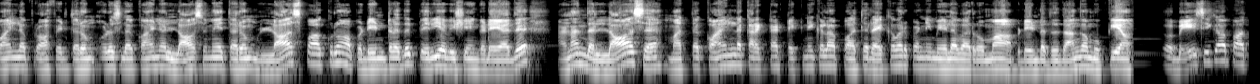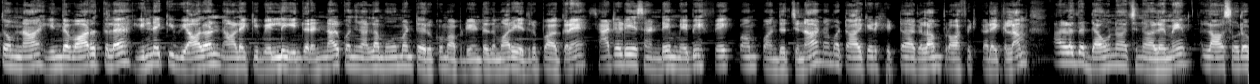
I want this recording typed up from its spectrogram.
காயினில் ப்ராஃபிட் தரும் ஒரு சில காயினில் லாஸுமே தரும். லாஸ் பார்க்குறோம் அப்படின்றது பெரிய விஷயம் கிடையாது. ஆனால் அந்த லாஸை மற்ற காயினில் கரெக்டாக டெக்னிக்கலாக பார்த்து ரெக்கவர் பண்ணி மேலே வர்றோமா அப்படின்றது தாங்க முக்கியம். ஸோ பேசிக்காக பார்த்தோம்னா இந்த வாரத்தில் இன்னைக்கு வியாழன் நாளைக்கு வெள்ளி இந்த ரெண்டு நாள் கொஞ்சம் நல்ல மூவ்மெண்ட் இருக்கும் அப்படின்றது மாதிரி எதிர்பார்க்குறேன். Saturday Sunday maybe fake pump வந்துச்சுன்னா நம்ம டார்கெட் ஹிட் ஆகலாம் ப்ராஃபிட் கிடைக்கலாம் அல்லது டவுன் ஆச்சுனாலுமே லாஸோட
